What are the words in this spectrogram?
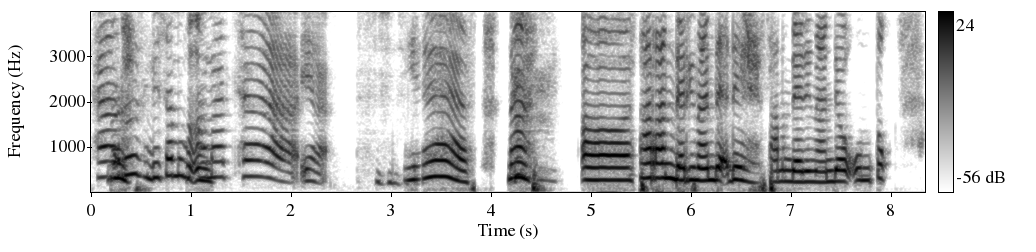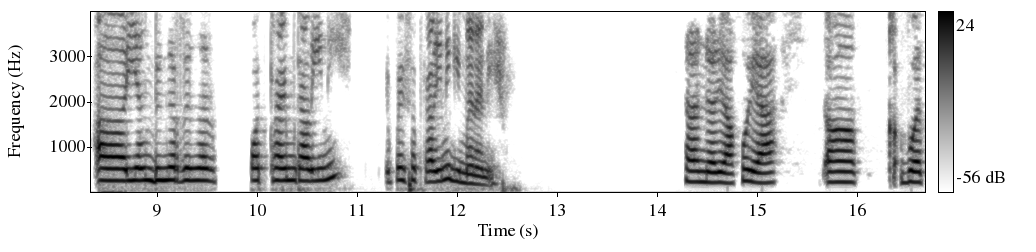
harus bisa membuka Mm-mm. mata ya nggak Yes. Nah, eh, saran dari Nanda deh, saran dari Nanda untuk eh, yang denger-denger pot crime kali ini, episode kali ini gimana nih? saran dari aku ya eh, ke- buat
